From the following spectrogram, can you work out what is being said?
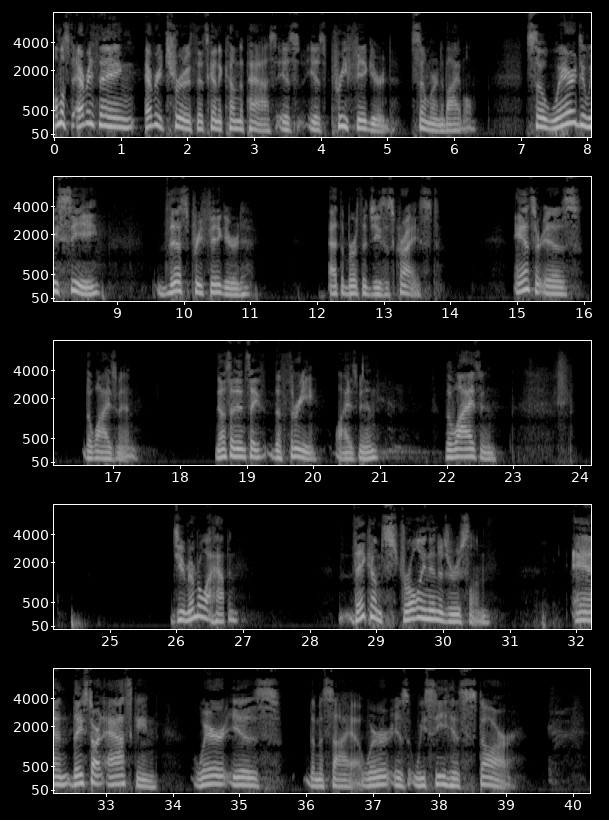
almost everything, every truth that's going to come to pass is, is prefigured somewhere in the Bible. So where do we see this prefigured at the birth of Jesus Christ? Answer is the wise men. Notice I didn't say the three wise men. The wise men. Do you remember what happened? They come strolling into Jerusalem and they start asking, where is the Messiah? Where is, we see his star.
